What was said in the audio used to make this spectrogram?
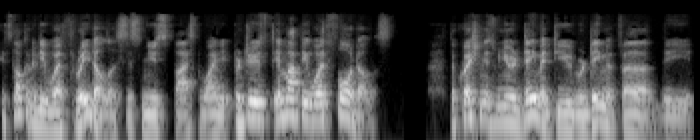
it's not going to be worth three dollars. This new spiced wine you produced, it might be worth four dollars. The question is, when you redeem it, do you redeem it for the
